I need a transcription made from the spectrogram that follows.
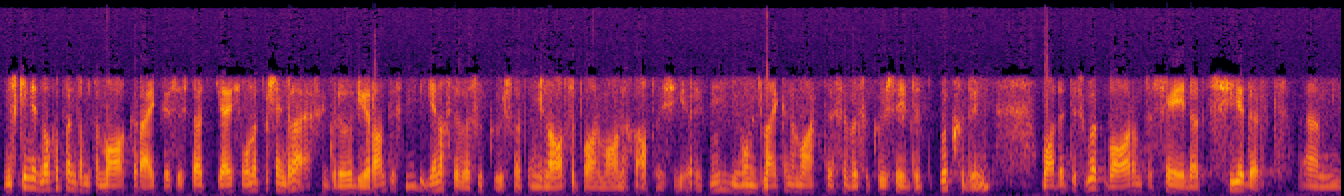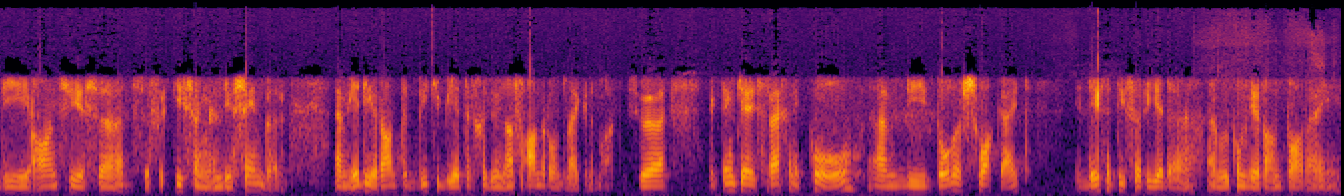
miskien net nog 'n punt om te maak ryk is is dat jy is 100% reg. Ek bedoel die rand is nie die enigste wisselkoers wat in die laaste paar maande geappresieer het nie. Die ontleikende markte se wisselkoers het dit ook gedoen. Maar dit is ook waar om te sê dat sedert ehm um, die ANC se se verkiesing in Desember ehm um, het die rand 'n bietjie beter gedoen as ander ontleikende markte. So ek dink jy is reg in die kol, ehm um, die dollar swakheid definitief 'n rede en hoekom die rand waar hy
